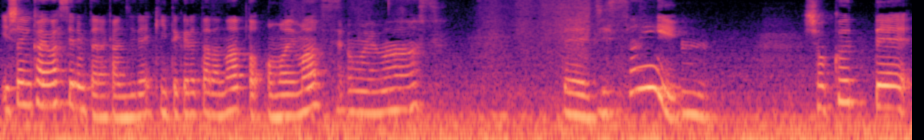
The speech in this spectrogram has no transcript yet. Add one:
一緒に会話してるみたいな感じで聞いてくれたらなと思います。思います。で実際うん。食って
